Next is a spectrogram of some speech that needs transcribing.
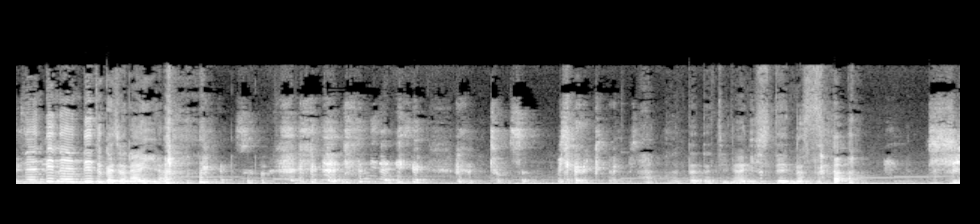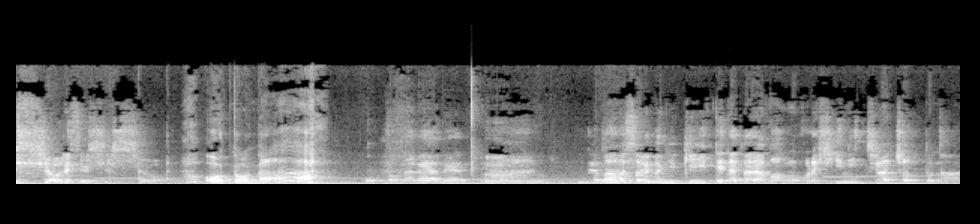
えなんでなんで？とかじゃないん。や何何？どうたたち何してんのさ？失笑ですよ失笑。大人。大人だよね。うんでまあそういうふうに聞いてたから、まあ、もうこれ日にちはちょっとな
